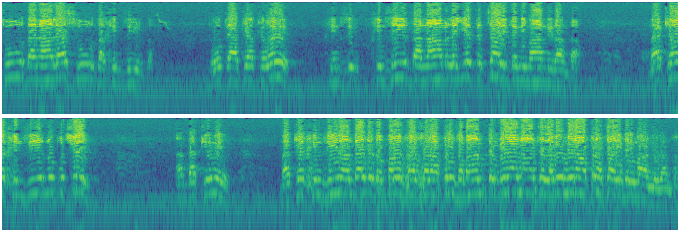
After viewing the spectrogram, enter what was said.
سور دا نام لیا، سور دا خنزیر دا۔ تو وہ پہ آخے ہوئے خنزیر دا نام لئیے تو چالی دن ایمان نہیں رہتا میں کیا خنزیر نو پوچھے؟ آتا کیویں؟ میں کہ خنزیر آتا جب پروفیسر اپنی زبان تے میرا نام چ لگے میرا اپنا چالی دن ایمان نہیں رہتا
